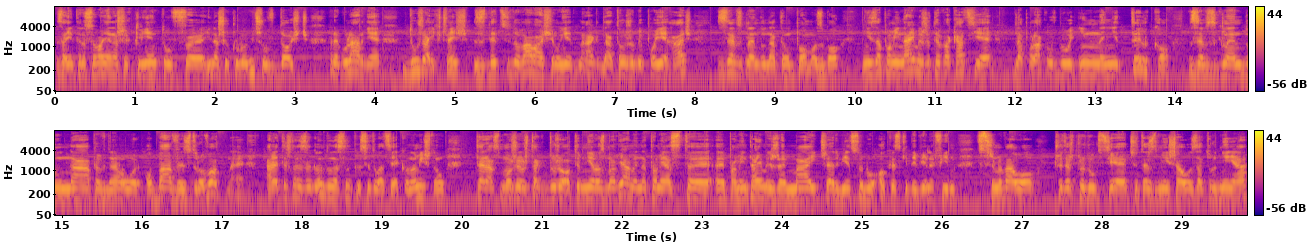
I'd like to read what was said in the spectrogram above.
zainteresowania naszych klientów e, i naszych klubowiczów dość regularnie, duża ich część zdecydowała się jednak na to, żeby pojechać ze względu na tę pomoc, bo nie zapominajmy, że te wakacje dla Polaków były inne nie tylko ze względu na pewne obawy zdrowotne, ale też ze względu na sytuację ekonomiczną. Teraz może już tak dużo o tym nie rozmawiamy, natomiast e, e, pamiętajmy, że maj, czerwiec to był okres, kiedy wiele firm wstrzymywało czy też produkcję, czy też zmniejszało zatrudnienia,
